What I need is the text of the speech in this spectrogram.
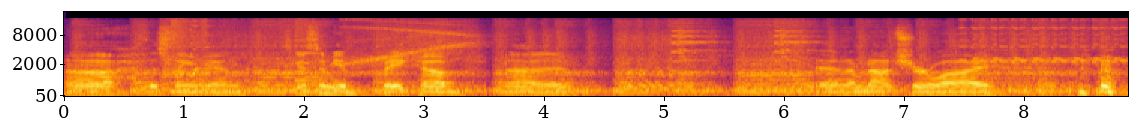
Uh, this thing again. It's gonna send me a Bay Cub, uh, and I'm not sure why.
